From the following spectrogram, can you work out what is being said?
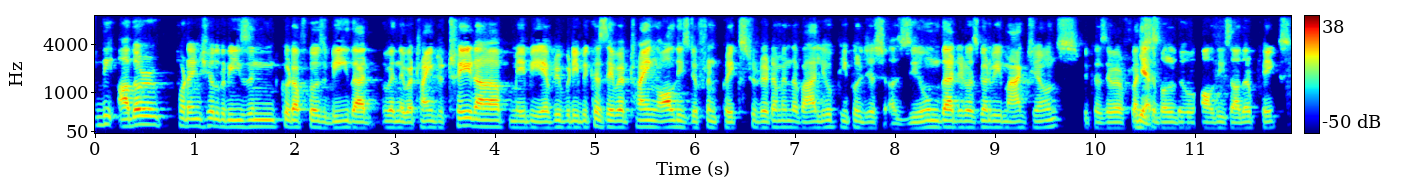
the other potential reason could, of course, be that when they were trying to trade up, maybe everybody, because they were trying all these different picks to determine the value, people just assumed that it was going to be Mac Jones because they were flexible yes. to all these other picks.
